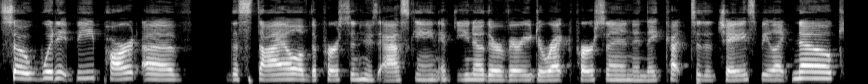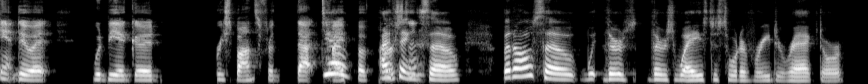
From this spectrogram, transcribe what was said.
so would it be part of the style of the person who's asking if you know they're a very direct person and they cut to the chase be like no can't do it would be a good response for that Yeah, type of person. I think so. But also w- there's there's ways to sort of redirect or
